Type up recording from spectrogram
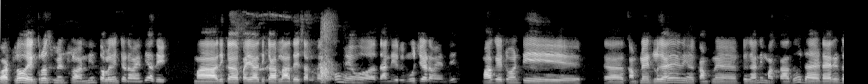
వాటిలో ఎంక్రోచ్మెంట్లో అన్ని తొలగించడం అయింది. అది మా అధిక పై అధికారుల ఆదేశాల మేరకు మేము దాన్ని రిమూవ్ చేయడం అయింది. మాకు ఎటువంటి కంప్లైంట్లు కానీ కంప్లైంట్ కానీ మాకు కాదు. డైరెక్ట్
